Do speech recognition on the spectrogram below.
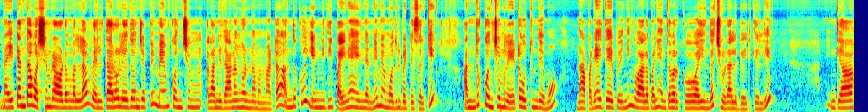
నైట్ అంతా వర్షం రావడం వల్ల వెళ్తారో లేదో అని చెప్పి మేము కొంచెం అలా నిదానంగా ఉన్నామన్నమాట. అందుకు ఎనిమిది పైనే అయిందండి మేము మొదలు పెట్టేసరికి అందుకు కొంచెం లేట్ అవుతుందేమో. నా పని అయితే అయిపోయింది. ఇంక వాళ్ళ పని ఎంతవరకు అయిందో చూడాలి బయటికి వెళ్ళి ఇంకా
